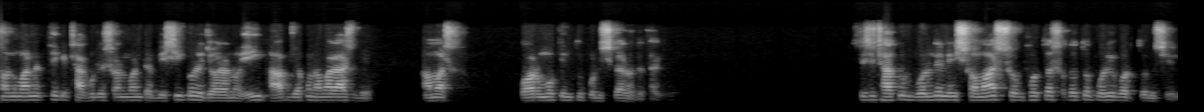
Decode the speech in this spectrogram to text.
সম্মানের থেকে ঠাকুরের সম্মানটা বেশি করে জড়ানো এই ভাব যখন আমার আসবে, আমার কর্ম কিন্তু পরিষ্কার হতে থাকবে। শ্রী ঠাকুর বললেন, এই সমাজ সভ্যতা সতত পরিবর্তনশীল।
